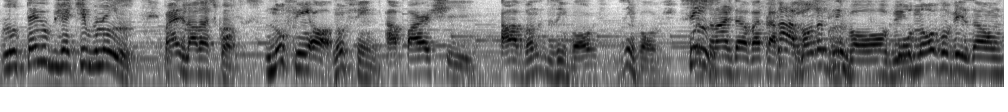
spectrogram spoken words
Não teve objetivo nenhum, no Mas- final das contas. No fim, ó, no fim, a parte. A Wanda desenvolve. Desenvolve. Sim. O personagem dela vai pra Ah, a frente. Wanda desenvolve. O novo Visão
